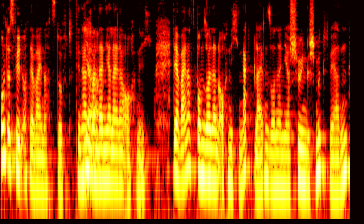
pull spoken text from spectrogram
Und es fehlt auch der Weihnachtsduft. Den hat ja. man dann ja leider auch nicht. Der Weihnachtsbaum soll dann auch nicht nackt bleiben, sondern ja schön geschmückt werden.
